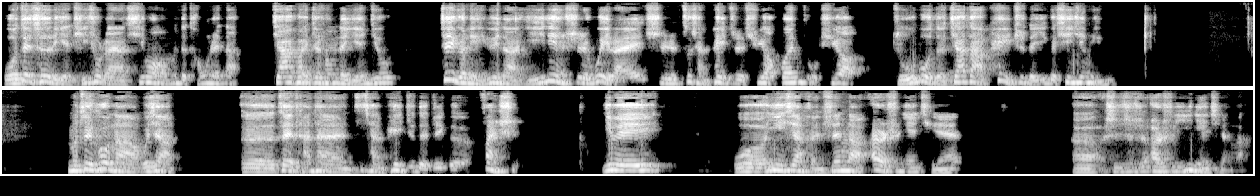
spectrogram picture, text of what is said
我在这里也提出来啊，希望我们的同仁呢加快这方面的研究。这个领域呢，一定是未来是资产配置需要关注、需要逐步的加大配置的一个新兴领域。那么最后呢，我想，呃，再谈谈资产配置的这个范式，因为我印象很深呢，二十年前，呃，实际是二十一年前了，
